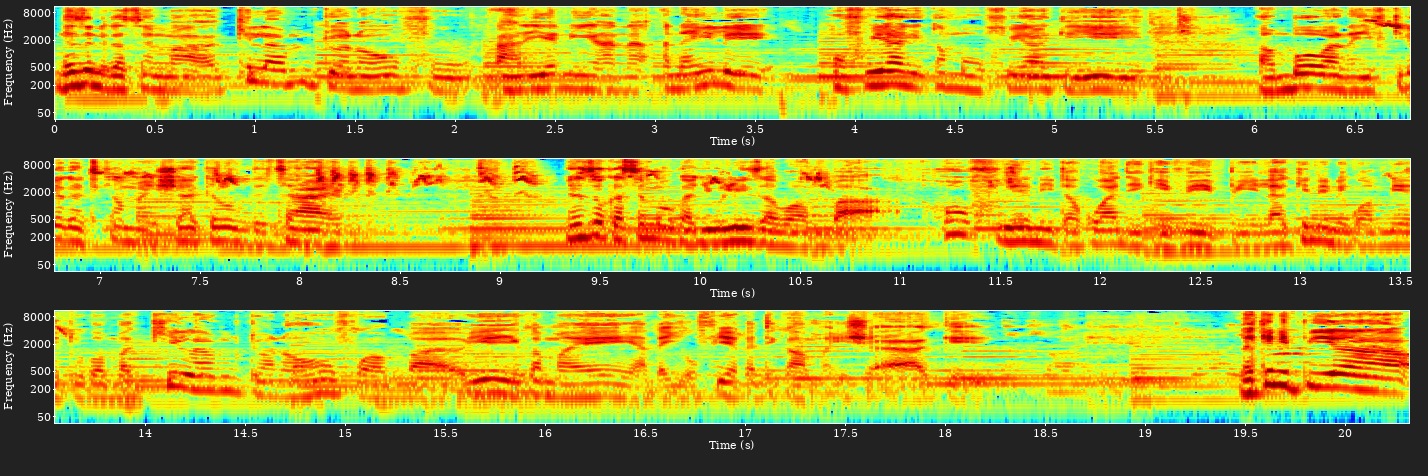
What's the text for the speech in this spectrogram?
naweza nikasema kila mtu ana hofu yani ana, ana ile hofu yake kama hofu yake yeye ambao anaifikiria katika maisha yake all the time. Naweza ukasema ukajiuliza kwamba hofu yani itakuwaje kivipi lakini nikwambie tu kwamba kila mtu ana hofu ambayo yeye kama yeye ataihofia katika maisha yake lakini pia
